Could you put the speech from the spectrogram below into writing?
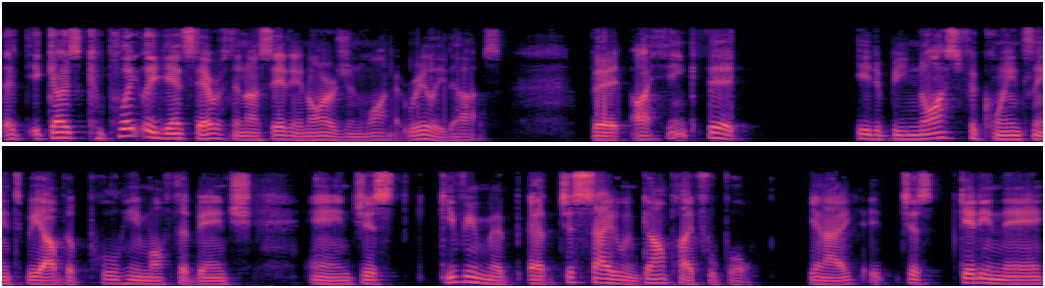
it, it goes completely against everything I said in Origin 1. It really does. But I think that it'd be nice for Queensland to be able to pull him off the bench and just give him a, a just say to him, go and play football. You know, it, just get in there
